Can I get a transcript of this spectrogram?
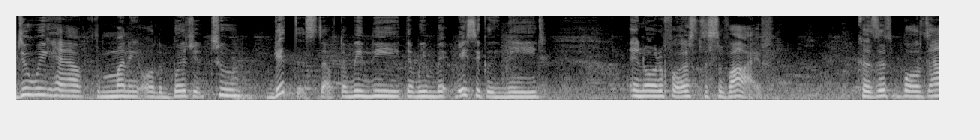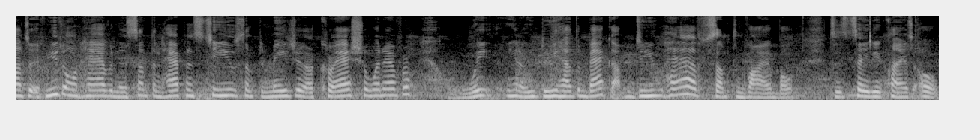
Do we have the money or the budget to get this stuff that we need, that we basically need in order for us to survive? Because this boils down to if you don't have it and something happens to you, something major, a crash or whatever, we, you know, do you have the backup? Do you have something viable to say to your clients, oh,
